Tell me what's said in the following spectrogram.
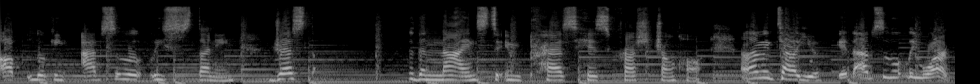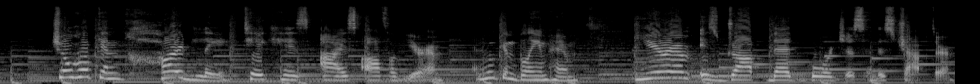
up looking absolutely stunning, dressed to the nines to impress his crush Cheong-ho. And let me tell you, it absolutely worked. Cheong-ho can hardly take his eyes off of Yurim, and who can blame him? Yurim is drop dead gorgeous in this chapter.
